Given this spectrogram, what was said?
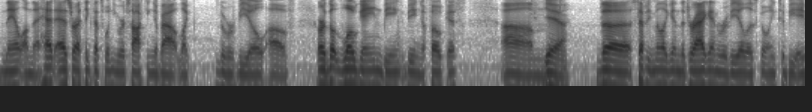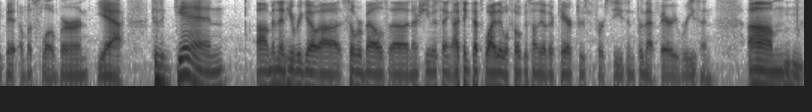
nail on the head, Ezra. I think that's when you were talking about like the reveal of or the Logain being being a focus. Um, yeah, the Stephanie Milligan, the dragon reveal is going to be a bit of a slow burn. Yeah. Because again, um, and then here we go, uh, Silver Bells, uh, Narashima saying, I think that's why they will focus on the other characters the first season for that very reason. Um,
